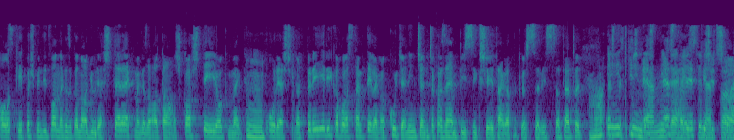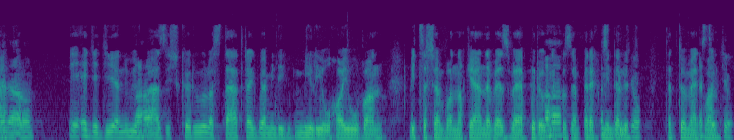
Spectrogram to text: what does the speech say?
ahhoz képest, mint itt vannak ezek a nagy üres terek, meg az hatalmas kastélyok, meg mm. óriási nagy prérik, ahol aztán tényleg a kutya nincsen, csak az NPC-k sétálgatnak össze-vissza. Tehát, hogy Aha, ezt itt kicsit, minden, ezt, minden ezt helyszínen kicsit sajnálom. Egy-egy ilyen űrbázis Aha. körül a Star Trekben mindig millió hajó van, viccesen vannak elnevezve, pörögnek Aha, az emberek mindenütt. Tehát tömeg ez van. Tök jó.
